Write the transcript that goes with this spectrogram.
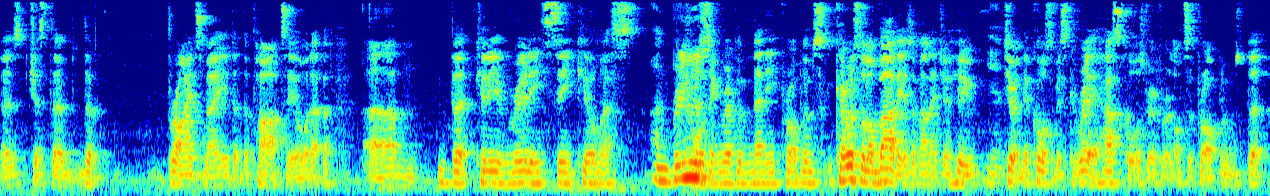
as just the the bridesmaid at the party or whatever. Um, but can you really see And previous, causing River many problems? Caruso Lombardi is a manager who, Yes. during the course of his career, has caused River lots of problems. But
